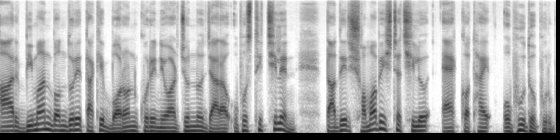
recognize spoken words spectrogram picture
আর বিমানবন্দরে তাকে বরণ করে নেওয়ার জন্য যারা উপস্থিত ছিলেন, তাদের সমাবেশটা ছিল এক কথায় অভূতপূর্ব।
